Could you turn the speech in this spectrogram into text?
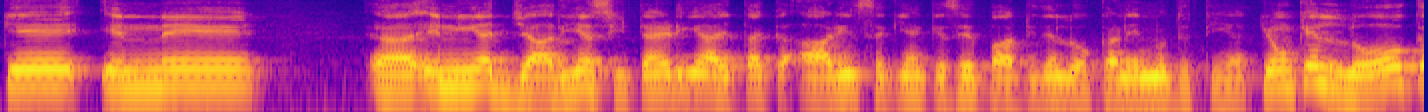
ਕਿ ਇੰਨੇ ਇੰਨੀਆਂ ਜ਼ਿਆਦੀਆਂ ਸੀਟਾਂ ਜਿਹੜੀਆਂ ਅੱਜ ਤੱਕ ਆ ਨਹੀਂ ਸਕੀਆਂ ਕਿਸੇ ਪਾਰਟੀ ਦੇ ਲੋਕਾਂ ਨੇ ਇਹਨੂੰ ਦਿੱਤੀਆਂ ਕਿਉਂਕਿ ਲੋਕ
